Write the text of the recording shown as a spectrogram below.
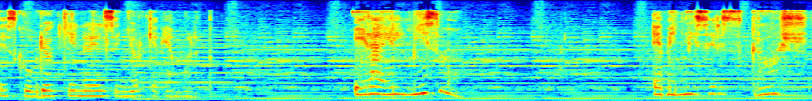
descubrió quién era el señor que había muerto. Era él mismo. Ebenezer Scrooge.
